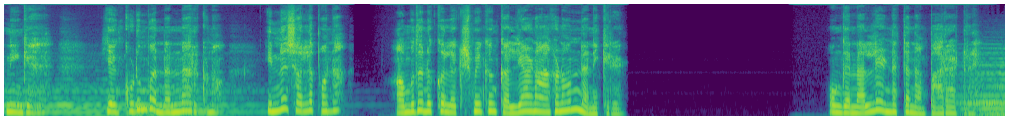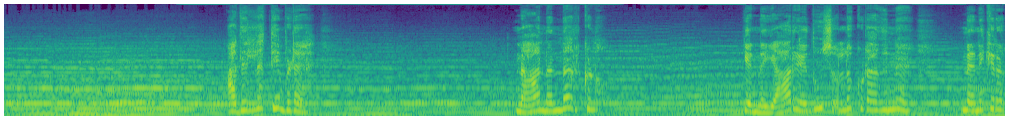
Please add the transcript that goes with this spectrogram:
நீங்க என் குடும்பம் நன்னா இருக்கணும். இன்னும் சொல்ல போனா அமுதனுக்கும் லக்ஷ்மிக்கும் கல்யாணம் ஆகணும்னு நினைக்கிறேன். உங்க நல்ல எண்ணத்தை நான் பாராட்டுறேன். அது எல்லாத்தையும் விட நான் நன்னா இருக்கணும். என்னை யார் எதுவும் சொல்லக்கூடாதுன்னு நினைக்கிற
